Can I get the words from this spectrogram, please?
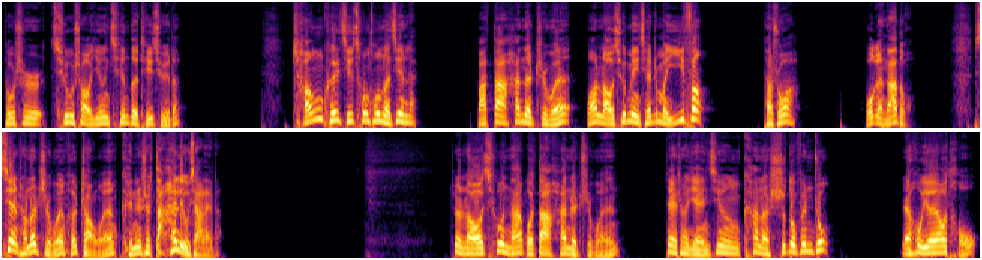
都是邱少英亲自提取的。常奎急匆匆的进来，把大憨的指纹往老邱面前这么一放，他说：“我敢打赌，现场的指纹和掌纹肯定是大憨留下来的。”这老邱拿过大憨的指纹，戴上眼镜看了十多分钟，然后摇摇头，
